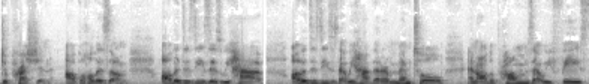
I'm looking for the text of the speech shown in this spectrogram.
depression, alcoholism, all the diseases we have, all the diseases that we have that are mental and all the problems that we face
